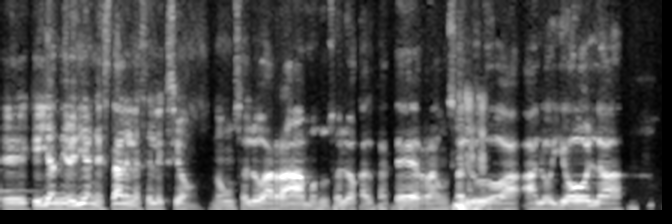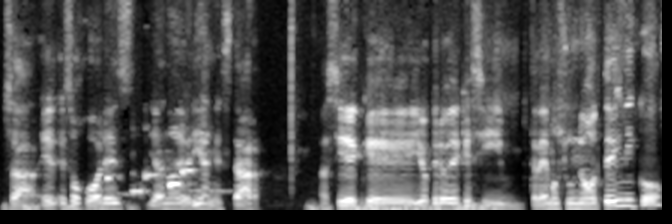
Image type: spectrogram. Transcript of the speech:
eh, que ya deberían estar en la selección, ¿no? Un saludo a Ramos, un saludo a Calcaterra, un saludo a, a Loyola. O sea, e, esos jugadores ya no deberían estar. Así que yo creo de que si traemos un nuevo técnico,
